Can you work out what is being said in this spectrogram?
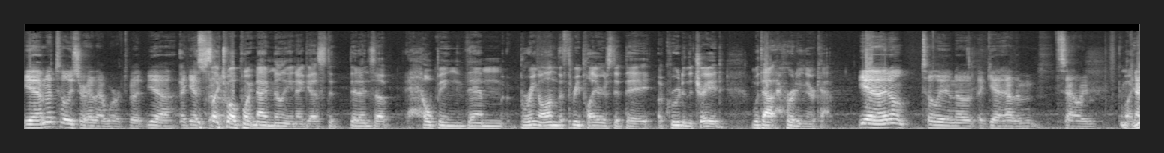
Yeah, I'm not totally sure how that worked, but yeah, I guess It's so. like twelve point nine million, I guess, that, that ends up helping them bring on the three players that they accrued in the trade without hurting their cap. Yeah, I don't totally know again how the salary Come on, you're,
